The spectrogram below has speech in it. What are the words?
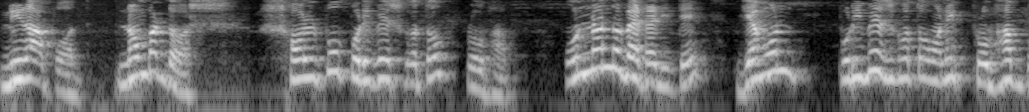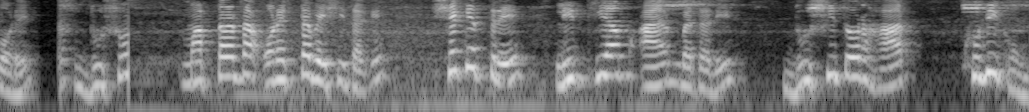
নিরাপদ। নম্বর দশ, স্বল্প পরিবেশগত প্রভাব। অন্যান্য ব্যাটারিতে যেমন পরিবেশগত অনেক প্রভাব পড়ে, দূষণ মাত্রাটা অনেকটা বেশি থাকে, সেক্ষেত্রে লিথিয়াম আয়ন ব্যাটারির দূষিতর হার খুবই কম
